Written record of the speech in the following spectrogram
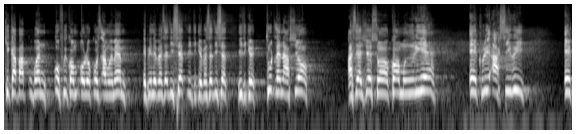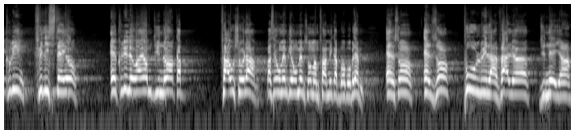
qui est capable d'offrir comme holocauste à moi-même. Et puis le verset 17, il dit que, verset 17, il dit que toutes les nations à ses yeux sont comme rien, inclus Assyrie, inclus Philistin, inclus le royaume du Nord, parce que même même sont même famille qui a un problème. Elles, sont, elles ont pour lui la valeur du néant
